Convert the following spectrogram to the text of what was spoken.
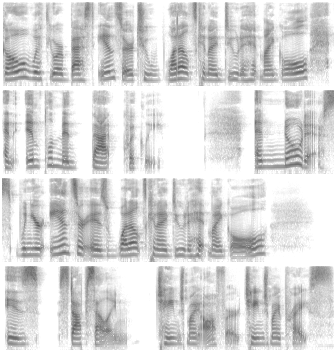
Go with your best answer to what else can I do to hit my goal and implement that quickly. And notice when your answer is, What else can I do to hit my goal? is stop selling change my offer, change my price,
